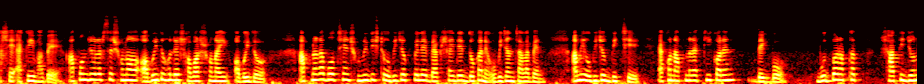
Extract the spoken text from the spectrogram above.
আসে একইভাবে। আপন জুয়েলার্সের সোনা অবৈধ হলে সবার সোনাই অবৈধ। আপনারা বলছেন সুনির্দিষ্ট অভিযোগ পেলে ব্যবসায়ীদের দোকানে অভিযান চালাবেন। আমি অভিযোগ দিচ্ছি। এখন আপনারা কি করেন? দেখব। বুধবার অর্থাৎ সাতই জুন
